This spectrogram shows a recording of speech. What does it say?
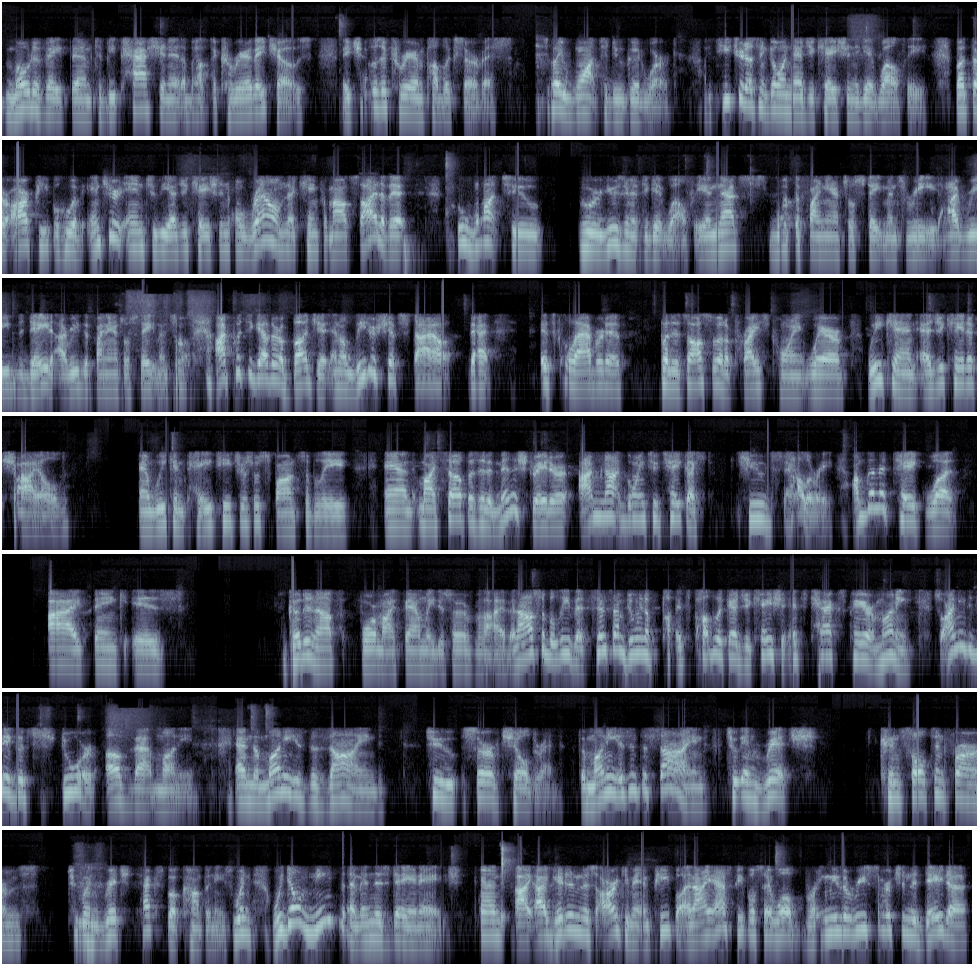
motivate them to be passionate about the career they chose. They chose a career in public service, so they want to do good work. A teacher doesn't go into education to get wealthy, but there are people who have entered into the educational realm that came from outside of it who want to who are using it to get wealthy. And that's what the financial statements read. I read the data. I read the financial statements. So i put together a budget and a leadership style that it's collaborative but it's also at a price point where we can educate a child and we can pay teachers responsibly. And myself as an administrator i'm not going to take a huge salary. I'm going to take what i think is good enough for my family to survive. And I also believe that since I'm doing a it's public education, it's taxpayer money. So I need to be a good steward of that money. And the money is designed to serve children. The money isn't designed to enrich consultant firms, to hmm. enrich textbook companies when we don't need them in this day and age. And I, I get in this argument and people and I ask people say, well, bring me the research and the data.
